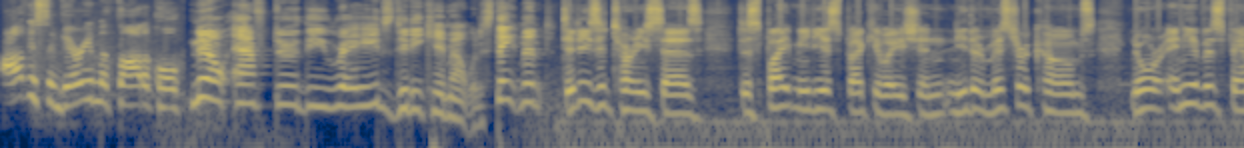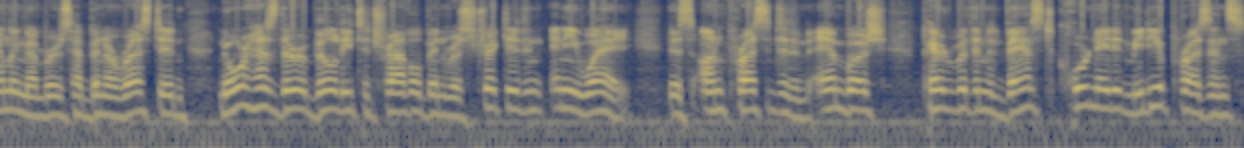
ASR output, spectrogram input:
obviously very methodical. Now, after the raids, Diddy came out with a statement. Diddy's attorney says, despite media speculation, neither Mr. Combs nor any of his family members have been arrested, nor has their ability to travel been restricted in any way. This unprecedented ambush, paired with an advanced coordinated media presence,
